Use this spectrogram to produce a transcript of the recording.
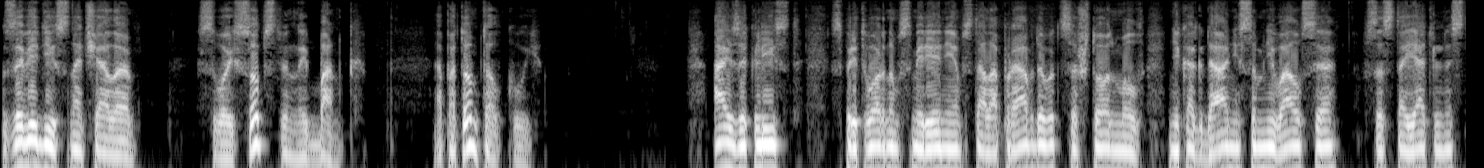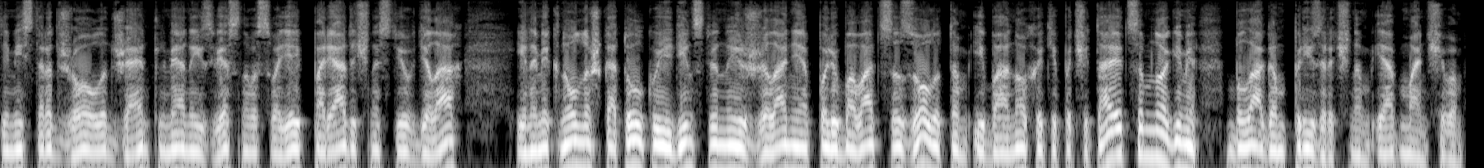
заведи сначала свой собственный банк, а потом толкуй. Айзек Лист с притворным смирением стал оправдываться, что он, мол, никогда не сомневался в состоятельности мистера Джоула, джентльмена, известного своей порядочностью в делах, и намекнул на шкатулку единственное из желания полюбоваться золотом, ибо оно хоть и почитается многими благом призрачным и обманчивым,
